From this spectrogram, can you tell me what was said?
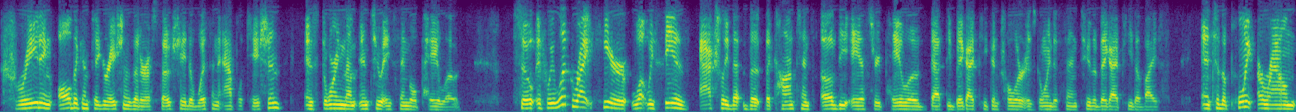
creating all the configurations that are associated with an application and storing them into a single payload. So if we look right here, what we see is actually the, the, the contents of the AS3 payload that the big IP controller is going to send to the big IP device. And to the point around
